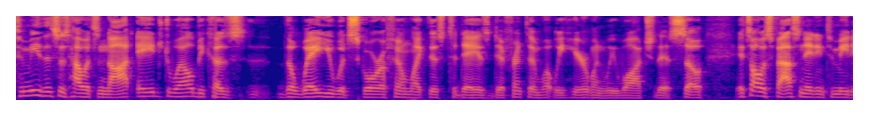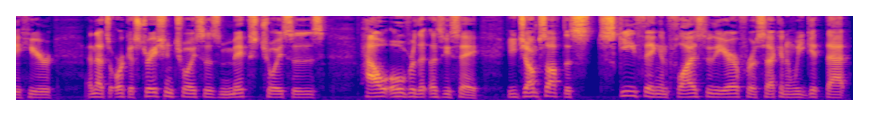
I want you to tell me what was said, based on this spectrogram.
To me, this is how it's not aged well because the way you would score a film like this today is different than what we hear when we watch this. So it's always fascinating to me to hear, and that's orchestration choices, mix choices, how over the as you say he jumps off the ski thing and flies through the air for a second and we get that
